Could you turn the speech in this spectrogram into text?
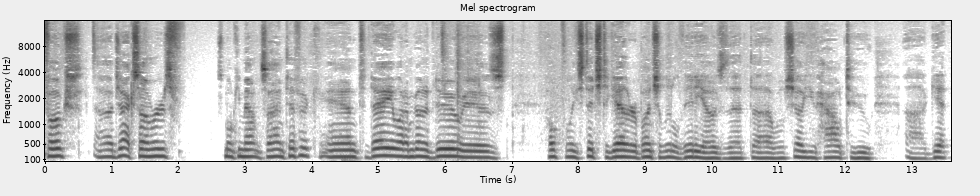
folks, uh, Jack Summers, Smoky Mountain Scientific, and today what I'm going to do is hopefully stitch together a bunch of little videos that uh, will show you how to uh, get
